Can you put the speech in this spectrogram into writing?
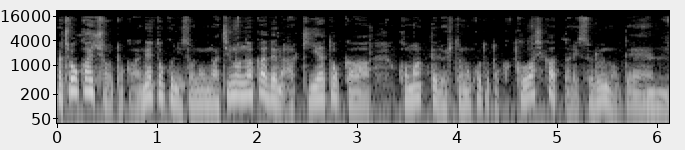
まあ町会長とかね、特にその街の中での空き家とか困ってる人のこととか詳しかったりするので、うん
